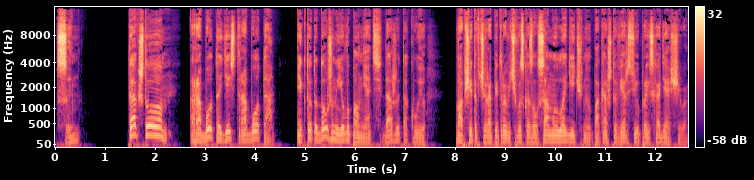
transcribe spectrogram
сын. Так что работа есть работа, и кто-то должен ее выполнять, даже такую — Вообще-то вчера Петрович высказал самую логичную пока что версию происходящего.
